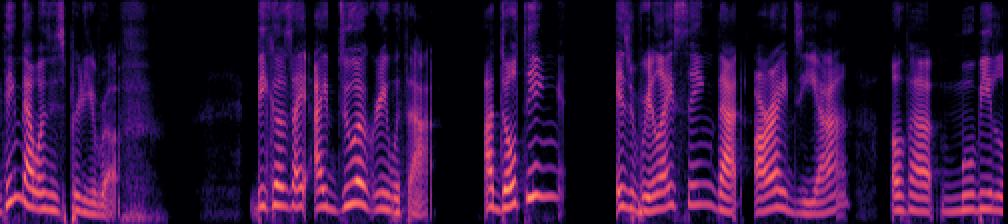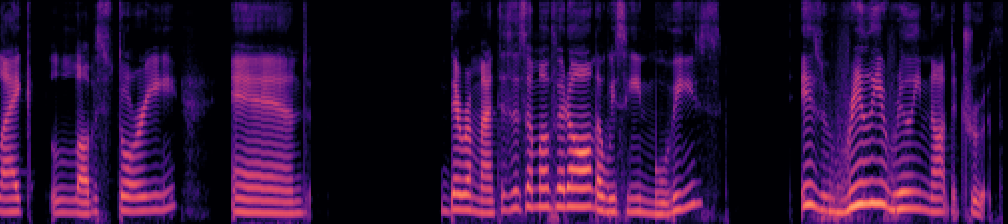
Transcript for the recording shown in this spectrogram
think that one is pretty rough. Because I, I do agree with that. Adulting is realizing that our idea of a movie like love story and the romanticism of it all that we see in movies is really, really not the truth.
